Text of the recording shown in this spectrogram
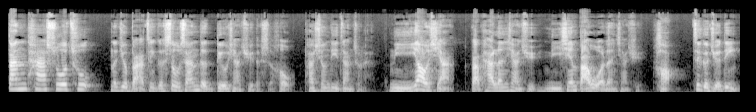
当他说出那就把这个受伤的丢下去的时候，他兄弟站出来，你要想。把他扔下去，你先把我扔下去。好，这个决定，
